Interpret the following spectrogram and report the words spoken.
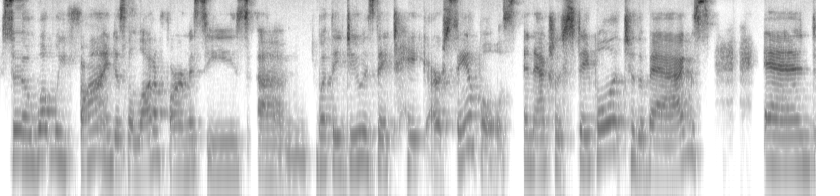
So, what we find is a lot of pharmacies, um, what they do is they take our samples and actually staple it to the bags. And,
